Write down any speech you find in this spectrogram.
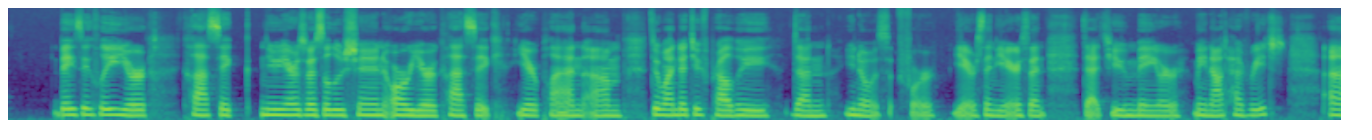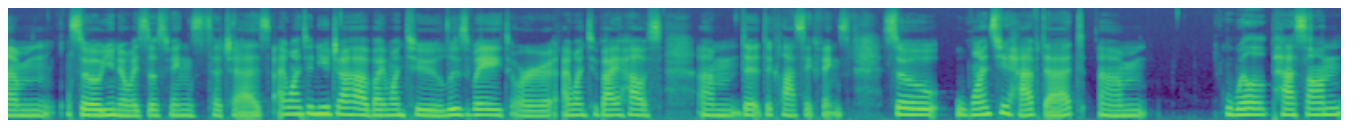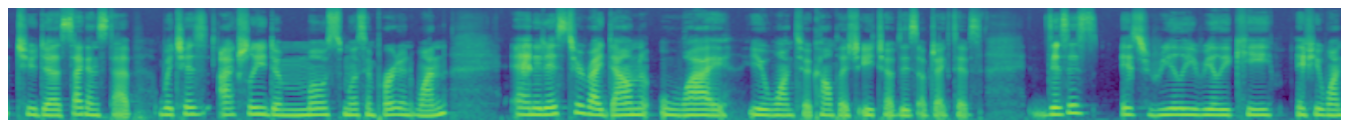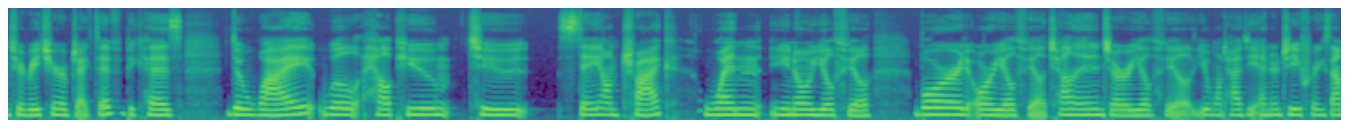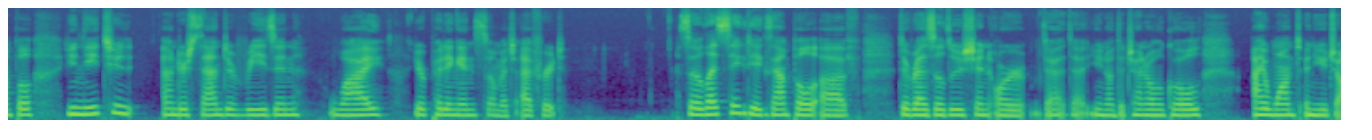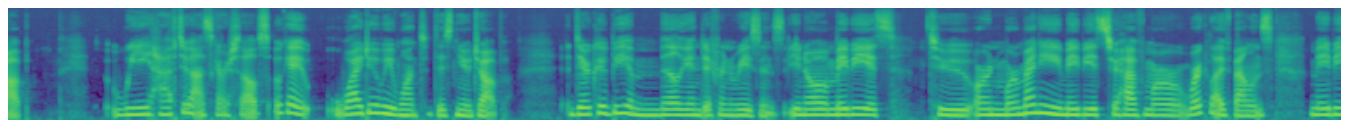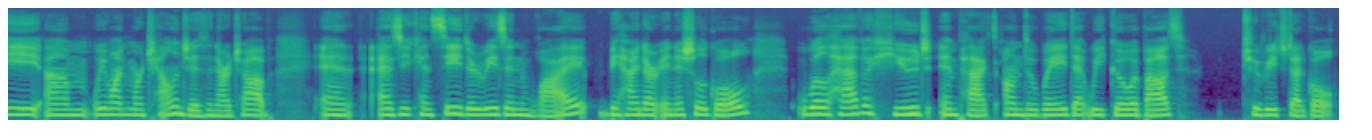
basically your classic New Year's resolution or your classic year plan, um, the one that you've probably done, you know, for years and years and that you may or may not have reached. Um, so, you know, it's those things such as I want a new job, I want to lose weight, or I want to buy a house, um, the, the classic things. So, once you have that, um, we'll pass on to the second step, which is actually the most, most important one. And it is to write down why you want to accomplish each of these objectives. This is, is really, really key if you want to reach your objective because the why will help you to stay on track when you know you'll feel bored or you'll feel challenged or you'll feel you won't have the energy for example you need to understand the reason why you're putting in so much effort. So let's take the example of the resolution or the, the you know the general goal I want a new job. We have to ask ourselves, okay, why do we want this new job? There could be a million different reasons. You know, maybe it's to earn more money. Maybe it's to have more work life balance. Maybe um, we want more challenges in our job. And as you can see, the reason why behind our initial goal will have a huge impact on the way that we go about to reach that goal.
